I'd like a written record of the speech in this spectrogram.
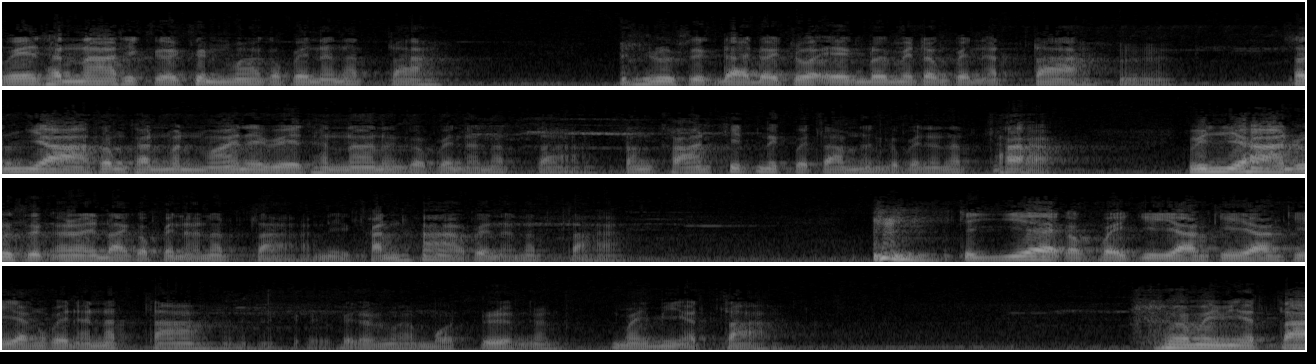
เวทนาที่เกิดขึ้นมาก็เป็นอนัตตา รู้สึกได้โดยตัวเองโดยไม่ต้องเป็นอัตตา สัญญาสำคัญมันหมายในเวทนานั้นก็เป็นอนัตตา สังขารคิดนึกไปตามนั้นก็เป็นอนัตตา วิญญาณรู้สึกอะไรได้ก็เป็นอนัตตา นี่ขันห้าเป็นอนัตตา จะแยกออกไปกี่อย่างกี่อย่างกี่อย่างก็เป็นอนัตตาเป็นอันว่าหมดเรื่องกัน ไม่มีอัตตาเมื่อไม่มีอัตตา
